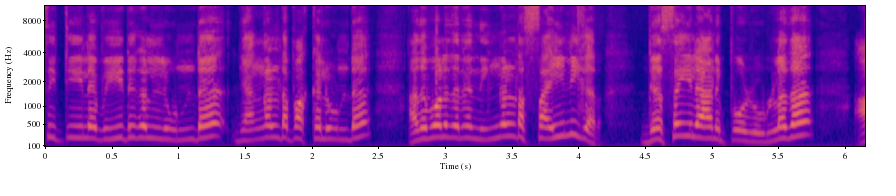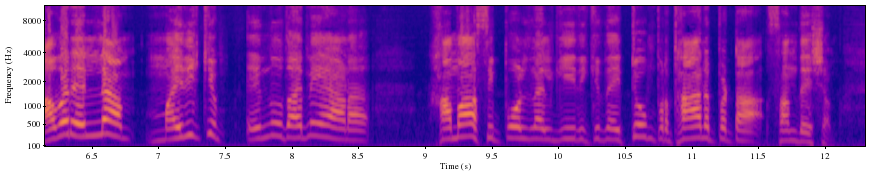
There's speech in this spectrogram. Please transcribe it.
സിറ്റിയിലെ വീടുകളിൽ ഉണ്ട് ഞങ്ങളുടെ പക്കലുണ്ട്. അതുപോലെ തന്നെ നിങ്ങളുടെ സൈനികർ ഗസയിലാണ് ഇപ്പോഴുള്ളത് അവരെല്ലാം മരിക്കും എന്നു തന്നെയാണ് ഹമാസ് ഇപ്പോൾ നൽകിയിരിക്കുന്ന ഏറ്റവും പ്രധാനപ്പെട്ട സന്ദേശം.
